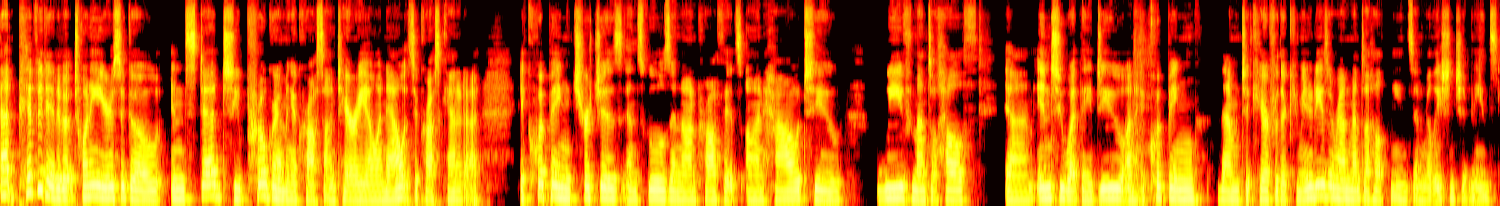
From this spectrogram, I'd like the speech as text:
That pivoted about 20 years ago instead to programming across Ontario, and now it's across Canada, equipping churches and schools and nonprofits on how to weave mental health um, into what they do, on equipping them to care for their communities around mental health needs and relationship needs.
